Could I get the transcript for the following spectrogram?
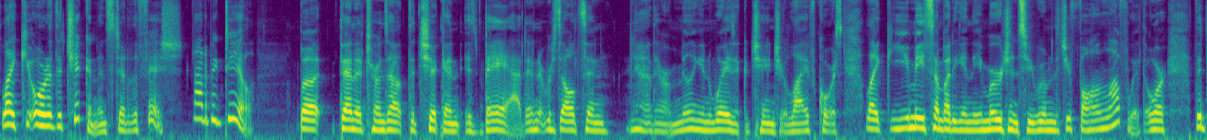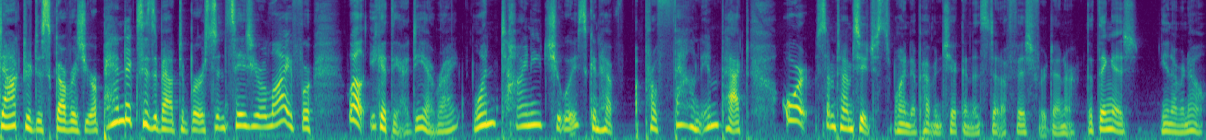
Like you order the chicken instead of the fish. Not a big deal. But then it turns out the chicken is bad and it results in, yeah, there are a million ways it could change your life course. Like you meet somebody in the emergency room that you fall in love with, or the doctor discovers your appendix is about to burst and saves your life, or, well, you get the idea, right? One tiny choice can have a profound impact, or sometimes you just wind up having chicken instead of fish for dinner. The thing is, you never know.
